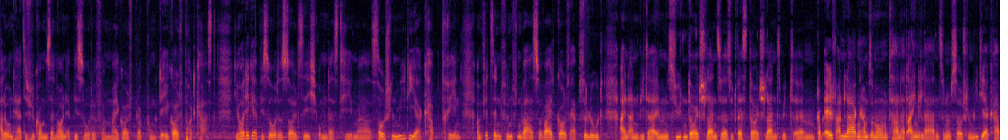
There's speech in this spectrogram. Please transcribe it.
Hallo und herzlich willkommen zur neuen Episode von mygolfblog.de Golf Podcast. Die heutige Episode soll sich um das Thema Social Media Cup drehen. Am 14.05. war es soweit Golf Absolute, ein Anbieter im Süden Deutschlands oder Südwestdeutschlands mit, ähm, glaube elf Anlagen haben sie momentan, hat eingeladen zu einem Social Media Cup,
